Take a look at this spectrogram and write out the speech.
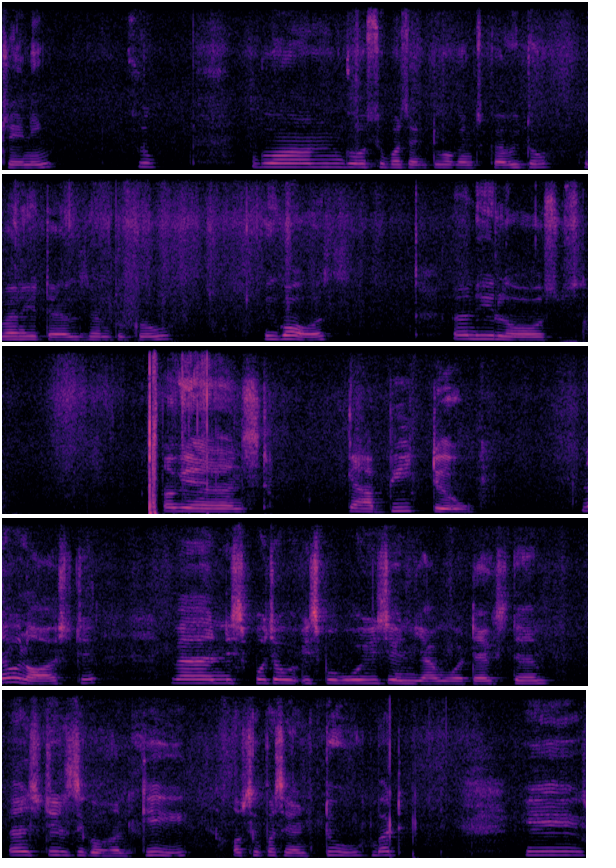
training. So Gohan goes Super Saiyan 2 against Kavito. When he tells him to go, he goes and he lost against Kavito. No lost when Ispocho, Ispovoich and Yamo attacks them and steals the Gohan key of Super Saiyan 2 but he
